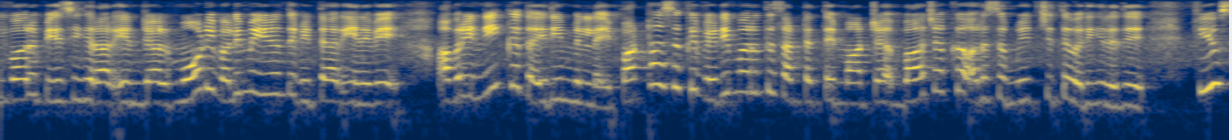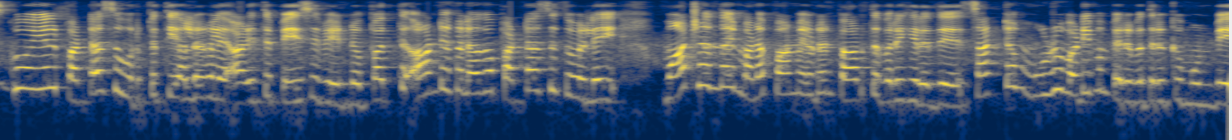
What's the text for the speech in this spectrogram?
இவ்வாறு பேசுகிறார் என்றால் மோடி வலிமை இழந்து விட்டார் எனவே அவரை நீக்க தைரியமில்லை. பட்டாசுக்கு வெடிமருந்து சட்டத்தை மாற்ற பாஜக அரசு முயற்சித்து வருகிறது. பியூஷ் கோயல் பட்டாசு உற்பத்தியாளர்களை அழைத்து பேச வேண்டும். பத்து ஆண்டுகளாக பட்டாசு தொழிலை மாற்றந்தாய் மனப்பான்மையுடன் பார்த்து வருகிறது. சட்ட சட்டம் முழு வடிவம் பெறுவதற்கு முன்பே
